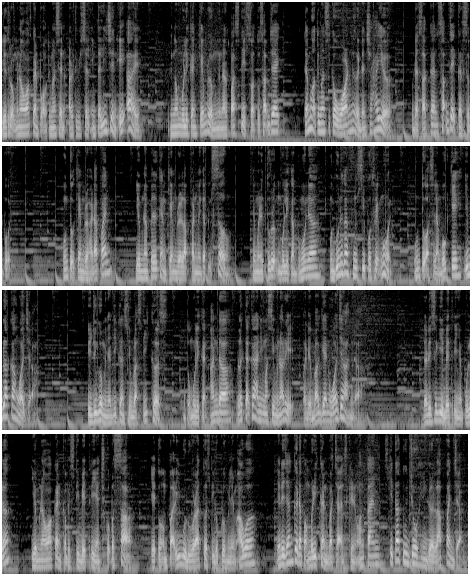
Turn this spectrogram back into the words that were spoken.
Ia turut menawarkan pengoptimasian Artificial Intelligence AI dengan membolehkan kamera mengenal pasti suatu subjek dan mengoptimasikan warna dan cahaya berdasarkan subjek tersebut. Untuk kamera hadapan, ia menampilkan kamera 8MP yang mana turut membolehkan pengguna menggunakan fungsi portrait mode untuk hasilan bokeh di belakang wajah. Ia juga menyajikan sejumlah stickers untuk membolehkan anda melekatkan animasi menarik pada bahagian wajah anda. Dari segi baterinya pula, ia menawarkan kapasiti bateri yang cukup besar iaitu 4230 mAh yang dijangka dapat memberikan bacaan skrin on time sekitar 7 hingga 8 jam.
